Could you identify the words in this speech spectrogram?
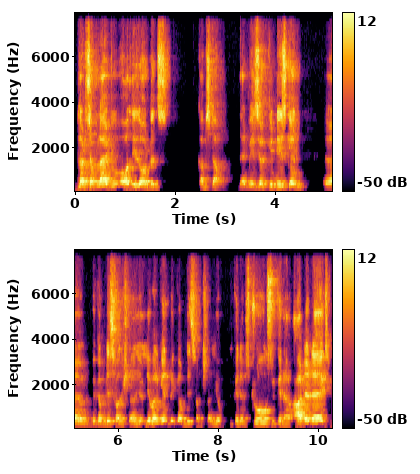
blood supply to all these organs comes down. That means your kidneys can uh, become dysfunctional, your liver can become dysfunctional, you, you can have strokes, you can have heart attacks,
